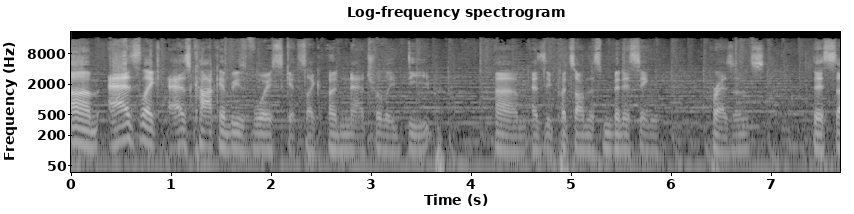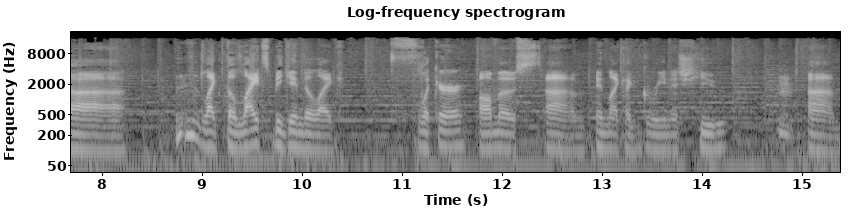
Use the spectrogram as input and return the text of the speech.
Um, as like as Cockabee's voice gets like unnaturally deep, um, as he puts on this menacing presence, this uh, like the lights begin to like flicker almost um, in like a greenish hue, um,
